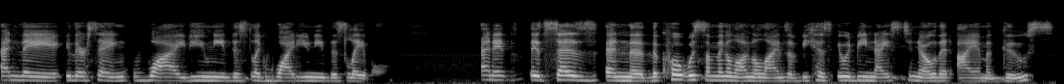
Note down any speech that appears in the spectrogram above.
and they they're saying, "Why do you need this? Like, why do you need this label?" and it it says and the the quote was something along the lines of because it would be nice to know that I am a goose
